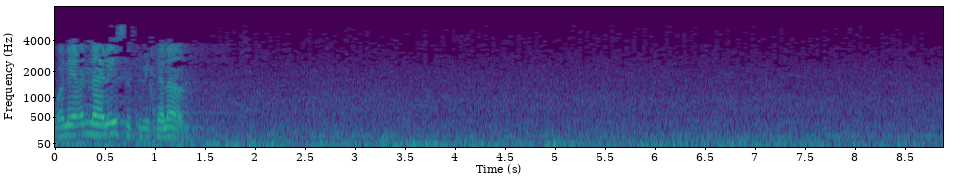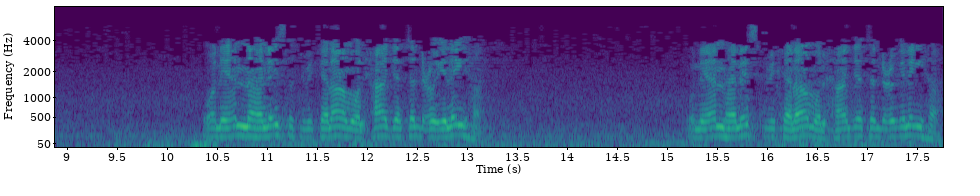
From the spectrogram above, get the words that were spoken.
ولأنها ليست بكلام. ولأنها ليست بكلام والحاجة تدعو إليها. ولأنها ليست بكلام والحاجة تدعو إليها.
